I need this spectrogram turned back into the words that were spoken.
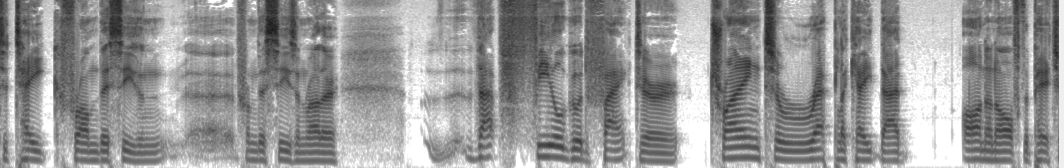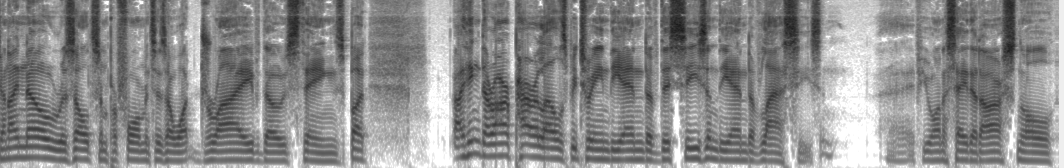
to take from this season, uh, from this season rather, th- that feel good factor, trying to replicate that on and off the pitch. And I know results and performances are what drive those things, but I think there are parallels between the end of this season, the end of last season. Uh, if you want to say that Arsenal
